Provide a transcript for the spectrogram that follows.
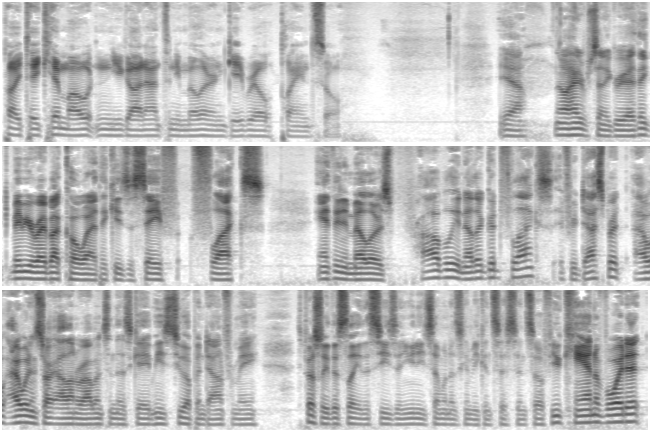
probably take him out, and you got Anthony Miller and Gabriel playing. So Yeah, no, I 100% agree. I think maybe you're right about Cohen. I think he's a safe flex. Anthony Miller is probably another good flex if you're desperate. I, I wouldn't start Allen Robinson this game. He's too up and down for me, especially this late in the season. You need someone that's going to be consistent. So if you can avoid it,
